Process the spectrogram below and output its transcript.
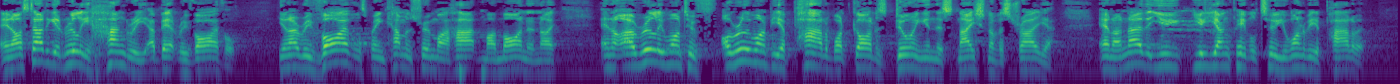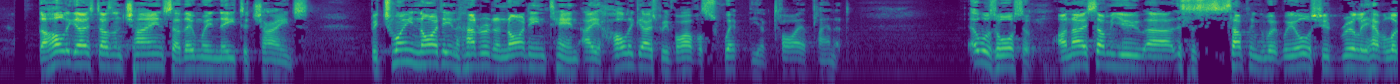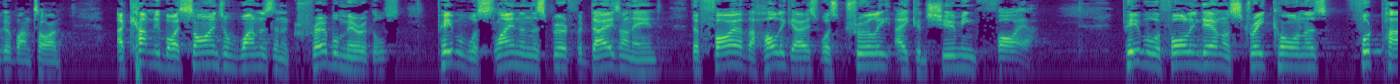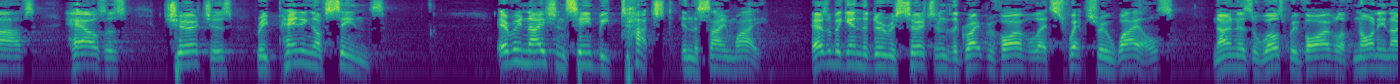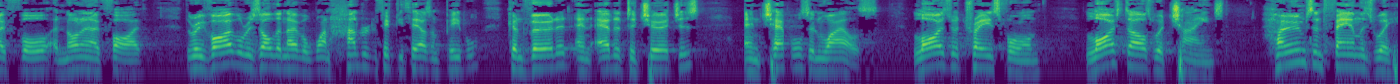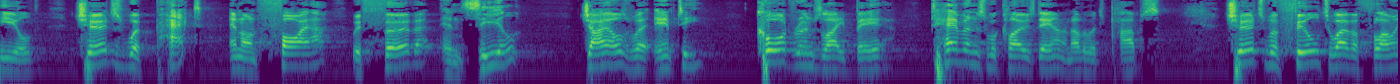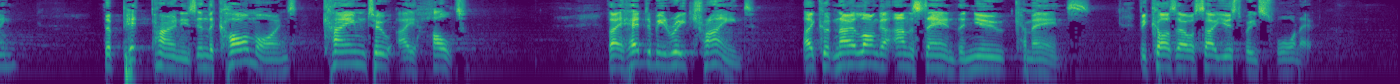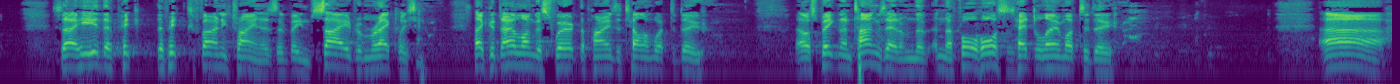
and I started getting really hungry about revival. You know, revival's been coming through my heart and my mind, and I, and I really want to, I really want to be a part of what God is doing in this nation of Australia. And I know that you, you young people too, you want to be a part of it. The Holy Ghost doesn't change, so then we need to change. Between 1900 and 1910, a Holy Ghost revival swept the entire planet. It was awesome. I know some of you, uh, this is something that we all should really have a look at one time. Accompanied by signs and wonders and incredible miracles, people were slain in the Spirit for days on end. The fire of the Holy Ghost was truly a consuming fire. People were falling down on street corners, footpaths, houses, churches repenting of sins. Every nation seemed to be touched in the same way. As I began to do research into the great revival that swept through Wales, known as the Welsh Revival of 1904 and 1905, the revival resulted in over 150,000 people converted and added to churches and chapels in Wales. Lives were transformed, lifestyles were changed, homes and families were healed, churches were packed and on fire with fervour and zeal. Jails were empty. Courtrooms lay bare. Taverns were closed down, in other words, pubs. Churches were filled to overflowing. The pit ponies in the coal mines came to a halt. They had to be retrained. They could no longer understand the new commands because they were so used to being sworn at. So here the pit, the pit pony trainers have been saved from miraculously. They could no longer swear at the ponies to tell them what to do. They were speaking in tongues at the, and the four horses had to learn what to do. ah,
